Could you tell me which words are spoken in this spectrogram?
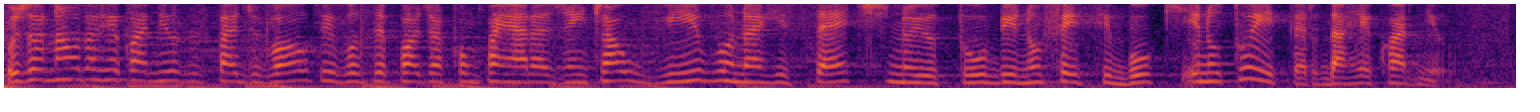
O Jornal da Record News está de volta e você pode acompanhar a gente ao vivo no R7, no YouTube, no Facebook e no Twitter da Record News.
